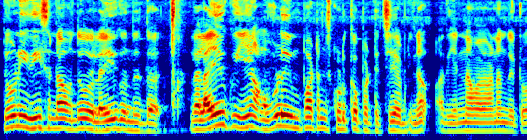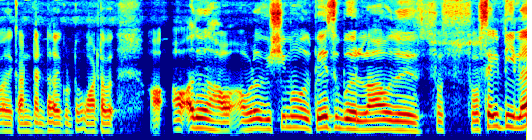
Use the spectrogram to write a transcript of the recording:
தோனி ரீசெண்டாக வந்து ஒரு லைவுக்கு வந்திருந்தார். அந்த லைவுக்கு ஏன் அவ்வளோ இம்பார்ட்டன்ஸ் கொடுக்கப்பட்டுச்சு அப்படின்னா அது என்ன வேணாம் இருக்கட்டும் அது கண்டென்ட்டாக இருக்கட்டும் வாட் அது அவ்- அவ்வளோ விஷயமா ஒரு பேசுபொருளாக ஒரு சொ சொசைட்டியில்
